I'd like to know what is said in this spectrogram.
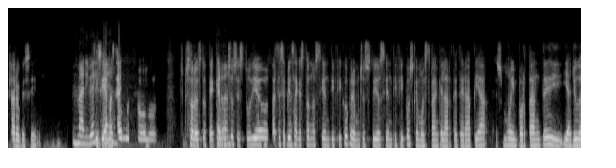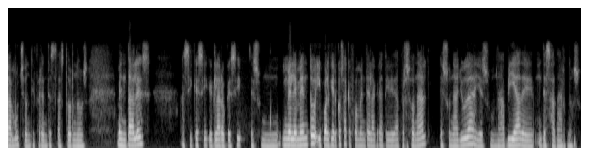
Claro que sí. Maribel. Sí, sí, además hay mucho, solo esto, que, hay muchos estudios, a veces se piensa que esto no es científico, pero hay muchos estudios científicos que muestran que la arte terapia es muy importante y ayuda mucho en diferentes trastornos mentales Así que sí, que claro que sí, es un, elemento y cualquier cosa que fomente la creatividad personal es una ayuda y es una vía de, sanarnos.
